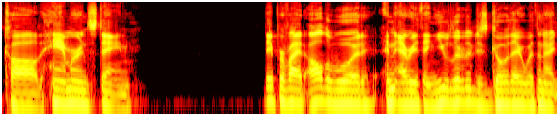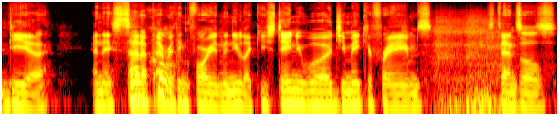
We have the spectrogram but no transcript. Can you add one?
called Hammer and Stain. They provide all the wood and everything. You literally just go there with an idea and they set Oh, up cool. everything for you. And then you like you stain your wood, you make your frames, stencils.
